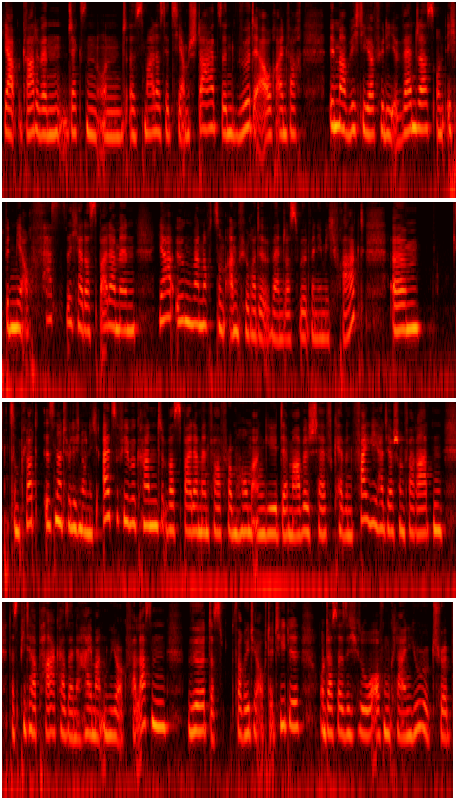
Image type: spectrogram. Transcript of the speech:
ja, gerade wenn Jackson und äh, Smulders jetzt hier am Start sind, wird er auch einfach immer wichtiger für die Avengers. Und ich bin mir auch fast sicher, dass Spider-Man ja irgendwann noch zum Anführer der Avengers wird, wenn ihr mich fragt. Ähm, zum Plot ist natürlich noch nicht allzu viel bekannt, was Spider-Man Far From Home angeht. Der Marvel-Chef Kevin Feige hat ja schon verraten, dass Peter Parker seine Heimat New York verlassen wird. Das verrät ja auch der Titel. Und dass er sich so auf einen kleinen Eurotrip,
